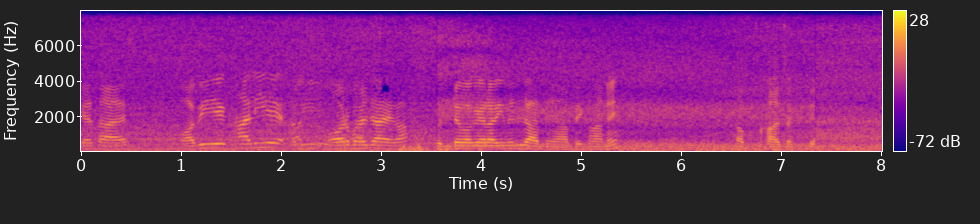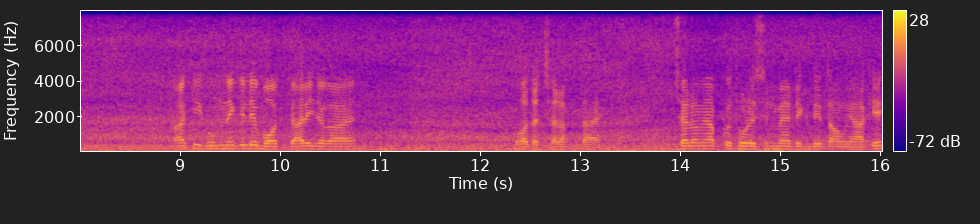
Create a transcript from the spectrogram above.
कैसा है। और अभी ये खाली है, अभी और भर जाएगा। घंटे वगैरह भी मिल जाते हैं यहाँ पे खाने। अब खा सकते हैं। बाकी घूमने के लिए बहुत प्यारी जगह है। बहुत अच्छा लगता है। चलो मैं आपको थोड़े सिनेमेटिक देता हूँ यहाँ के।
